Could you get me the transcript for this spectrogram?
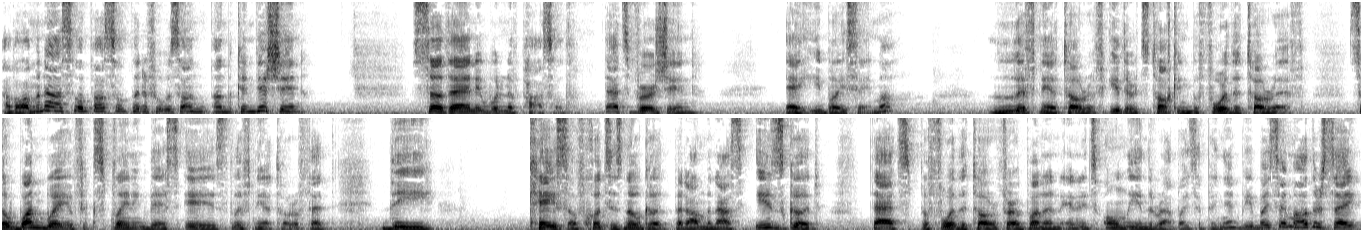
But if it was on, on the condition, so then it wouldn't have puzzled. That's version A. Ibai Sema. Lifnei Torah. Either it's talking before the Torah. So one way of explaining this is Lifnei Torah, that the case of chutz is no good, but almanas is good. That's before the Torah for Rabbanan, and it's only in the rabbi's opinion. Others say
